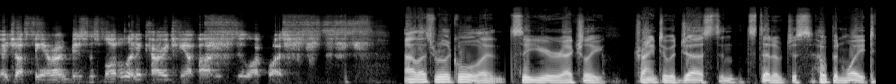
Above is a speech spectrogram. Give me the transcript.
adjusting our own business model and encouraging our partners to do likewise. Oh, that's really cool. I see you're actually trying to adjust instead of just hope and wait.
